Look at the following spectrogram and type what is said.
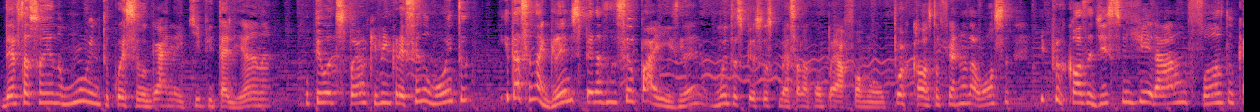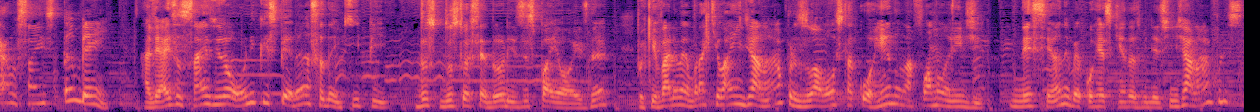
Deve estar sonhando muito com esse lugar na equipe italiana, o piloto espanhol que vem crescendo muito e está sendo a grande esperança do seu país, né? Muitas pessoas começaram a acompanhar a Fórmula 1 por causa do Fernando Alonso e por causa disso viraram fãs do Carlos Sainz também. Aliás, o Sainz virou a única esperança da equipe dos, dos, torcedores espanhóis, né? Porque vale lembrar que lá em Indianápolis o Alonso está correndo na Fórmula Indy nesse ano e vai correr as 500 milhas de Indianápolis.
